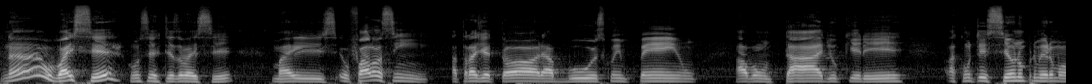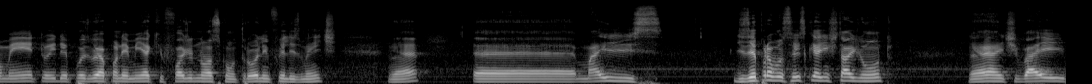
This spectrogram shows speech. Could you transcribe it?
Não, vai ser, com certeza vai ser. Mas eu falo assim, a trajetória, a busca, o empenho, a vontade, o querer, aconteceu no primeiro momento e depois veio a pandemia que foge do nosso controle, infelizmente, né? É, mas dizer para vocês que a gente está junto, né? A gente vai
